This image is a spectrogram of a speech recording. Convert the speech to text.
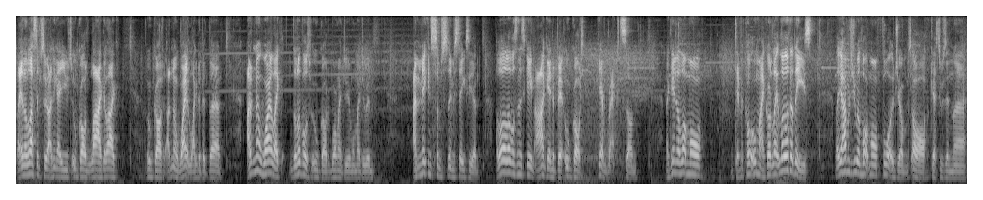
Like in the last episode, I think I used oh god lag lag. Oh god, I don't know why it lagged a bit there. I don't know why, like, the levels... Oh god, what am I doing? What am I doing? I'm making some silly mistakes here. A lot of levels in this game are getting a bit... Oh god, get wrecked, son. Are getting a lot more difficult. Oh my god, like, look at these. Like, you're having to do a lot more flutter jumps. Oh, guess who's in there?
